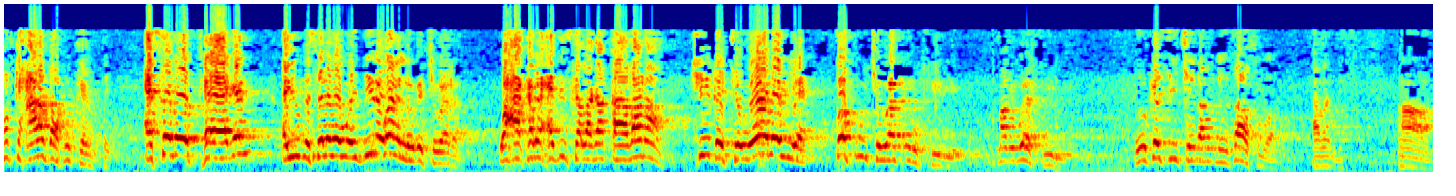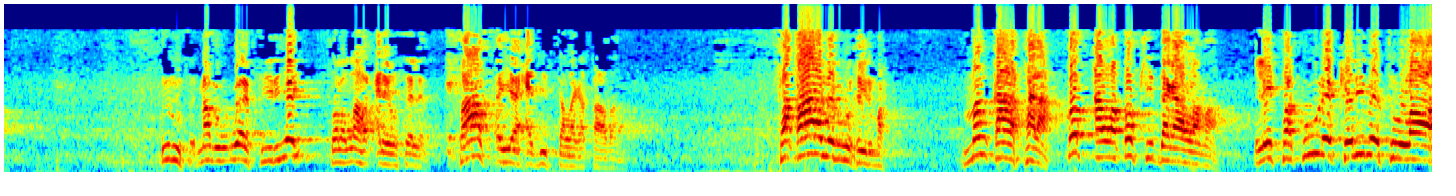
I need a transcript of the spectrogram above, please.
qofkii xaaladdaa ku keentay isagoo taagan ayuu masalada weydiina waana looga jawaaba waxaa kaloo xadiiska laga qaadanaa shiika jawaabaya qofkuu jawaaba inuu fiiriyo. Nabigu waa fiiriye adoo ka sii jeeda dhin saas wa aban dhi inuu nabigu waa fiiriyey salى الlahu عalayه wasalam taas ayaa xadiiska laga qaadana faqaala nabigu wuxuu yidhi marka man qaatala qof alla qofkii dagaalamaa litakuuna kelimat الlah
